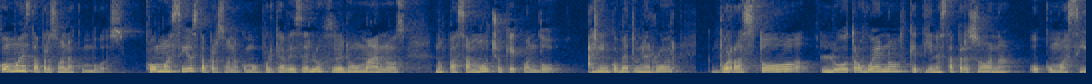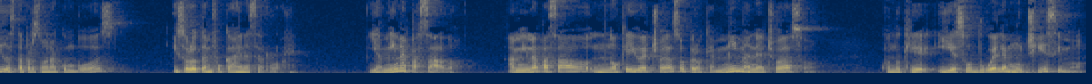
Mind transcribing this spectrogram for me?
¿Cómo es esta persona con vos? ¿Cómo ha sido esta persona con vos? Porque a veces los seres humanos nos pasa mucho que cuando alguien comete un error, borras todo lo otro bueno que tiene esta persona o cómo ha sido esta persona con vos y solo te enfocas en ese error. Y a mí me ha pasado. A mí me ha pasado, no que yo he hecho eso, pero que a mí me han hecho eso. Cuando que, y eso duele muchísimo.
